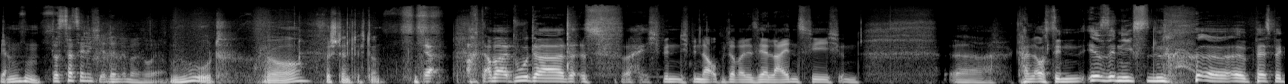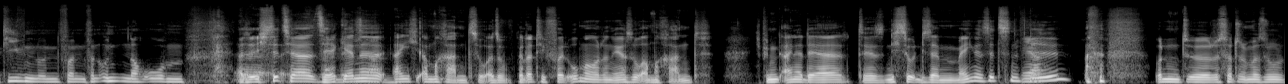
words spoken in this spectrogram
ja. Mhm. Das ist tatsächlich dann immer so, ja. Gut. Ja, verständlich dann. Ja. Ach, aber du, da, da ist, ich bin, ich bin da auch mittlerweile sehr leidensfähig und äh, kann aus den irrsinnigsten äh, Perspektiven und von, von unten nach oben. Also ich sitze ja sehr mit gerne eigentlich am Rand, so, also relativ weit oben, aber dann eher so am Rand. Ich bin einer, der, der nicht so in dieser Menge sitzen Ja. will. Und äh, das hat dann immer so,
